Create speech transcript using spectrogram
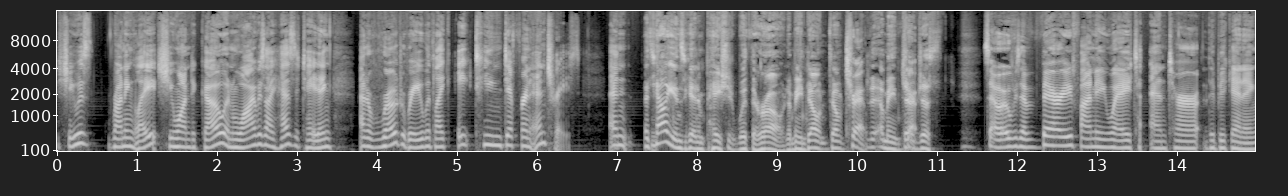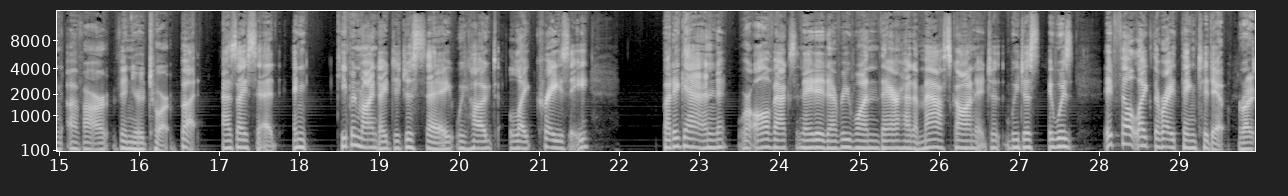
she was running late, she wanted to go and why was I hesitating at a rotary with like 18 different entries? And Italians get impatient with their own. I mean, don't don't. True. I mean, they're True. just So it was a very funny way to enter the beginning of our vineyard tour. But as I said, and keep in mind, I did just say we hugged like crazy. But again, we're all vaccinated. Everyone there had a mask on. It just, we just, it was, it felt like the right thing to do. right.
